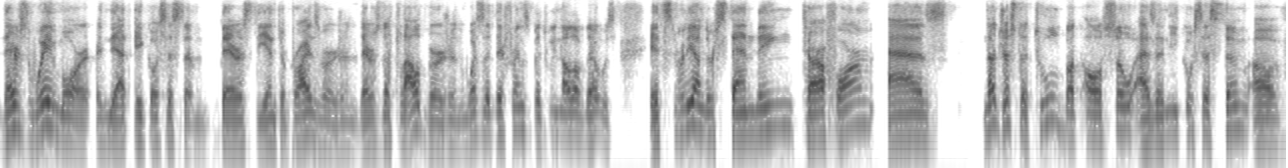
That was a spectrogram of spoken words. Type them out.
there's way more in that ecosystem. There's the enterprise version, there's the cloud version. What's the difference between all of those? It's really understanding Terraform as not just a tool, but also as an ecosystem of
